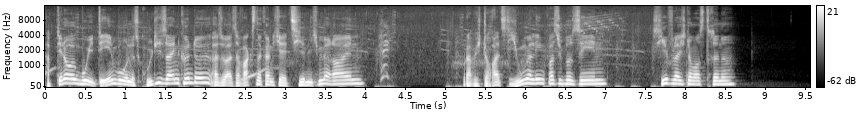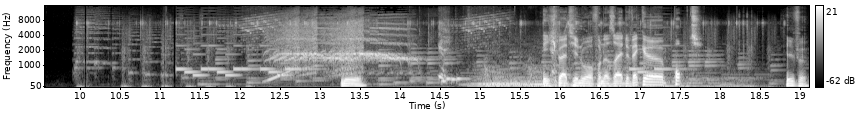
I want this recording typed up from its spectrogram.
Habt ihr noch irgendwo Ideen, wo eine Skulti sein könnte? Also als Erwachsener kann ich ja jetzt hier nicht mehr rein. Oder habe ich doch als junger Link was übersehen? Ist hier vielleicht noch was drin? Nö. Ich werde hier nur von der Seite weggepoppt. Hilfe.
